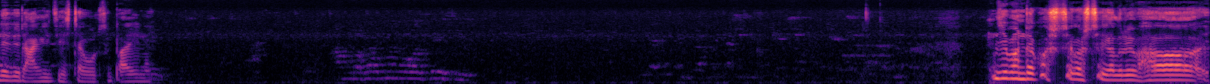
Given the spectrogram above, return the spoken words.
দিয়ে যেটা আগে চেষ্টা করছি, পারিনি। জীবনটা কষ্টে কষ্টে গেল রে ভাই।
